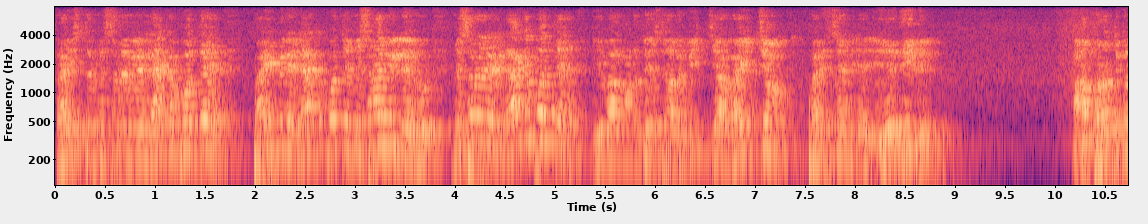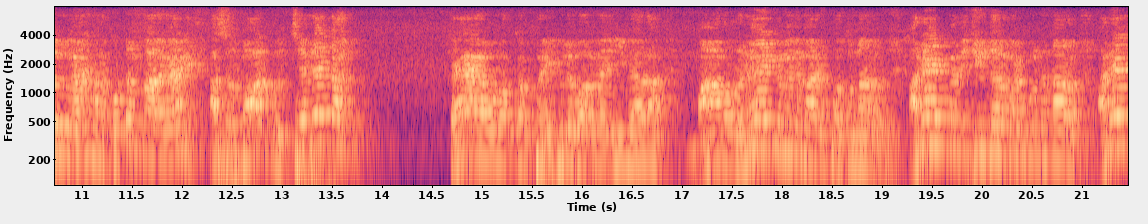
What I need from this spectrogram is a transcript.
క్రైస్తవ మిషనరీ లేకపోతే బైబిలే లేకపోతే మిషనరీ లేరు మిషనరీ లేకపోతే ఇవాళ మన దేశంలో విద్య వైద్యం పరిచర్య ఏదీ లేదు. మన బ్రతుకులు కానీ మన కుటుంబాలు కానీ అసలు మార్పు వచ్చేదే కాదు. కేవలం ఒక్క బైబిల్ వలన ఈవేళ మానవులు అనేక మంది మారిపోతున్నారు. అనేక మంది జీవితాలు కట్టుకుంటున్నారు అనేక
